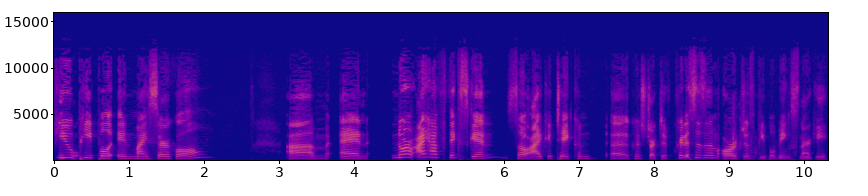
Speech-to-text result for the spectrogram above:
few people, people in my circle. Um, and nor I have thick skin, so I could take con- uh, constructive criticism or just people being snarky.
